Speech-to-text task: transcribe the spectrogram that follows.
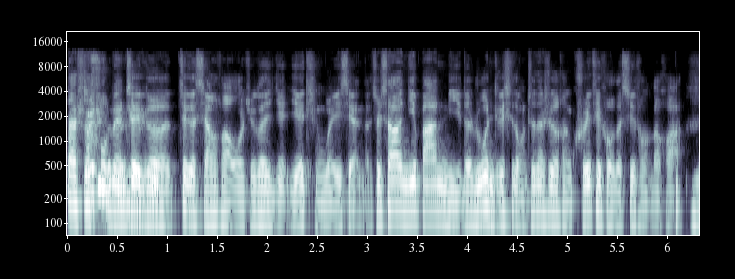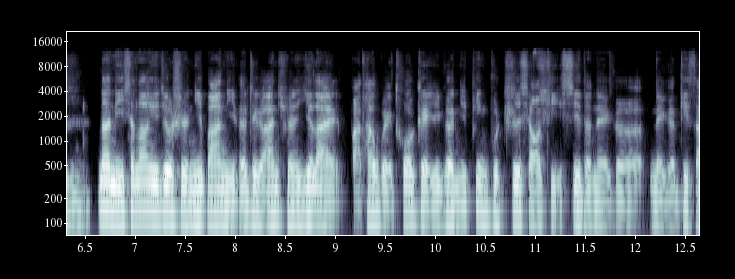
但是后面这这个个这个想法，我觉得也也挺危险的。就相当于你把你的，如果你这个系统真的是个很 critical 的系统的话，嗯，那你相当于就是你把你的这个安全依赖，把它委托给一个你并不知晓体系的那个那个第三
